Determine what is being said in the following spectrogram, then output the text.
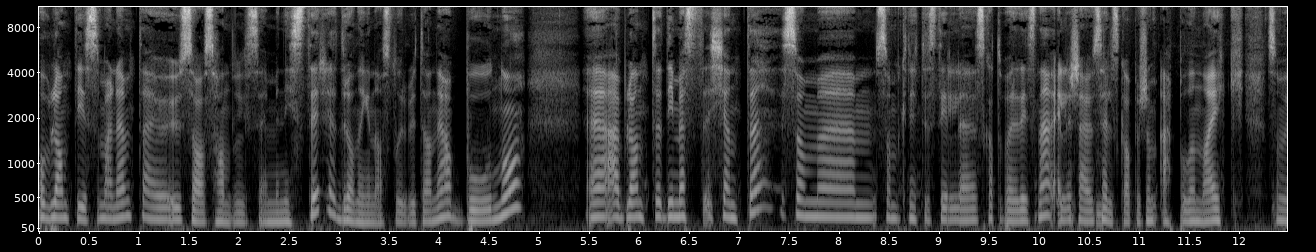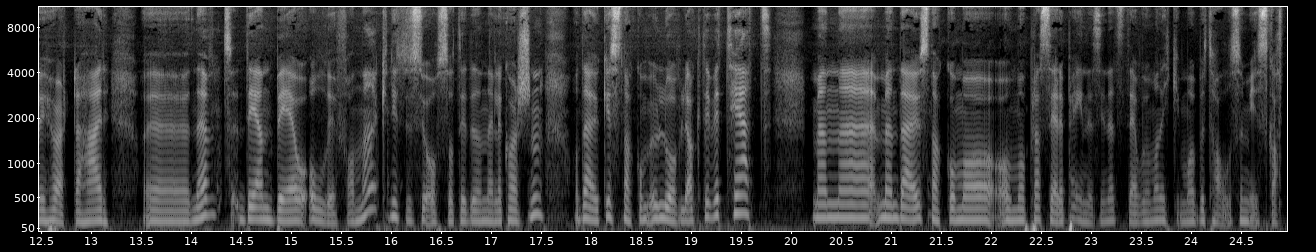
Og blant de som er nevnt, er jo USAs handelsminister, dronningen av Storbritannia, Bono. Eh, Er blant de mest kjente som, eh, som knyttes til eh, skatteparadisene. Ellers er jo selskaper som Apple og Nike, som vi hørte her, nevnt. DNB og oljefondet knyttes jo også til denne lekkasjen. Og det er jo ikke snakk om ulovlig aktivitet, men, men det er jo snakk om å, om å plassere pengene sine et sted hvor man ikke må betale så mye skatt.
